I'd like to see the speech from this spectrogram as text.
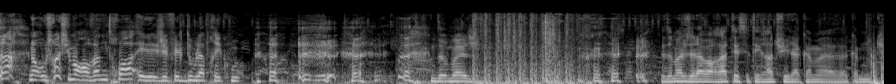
Non, je crois que je suis mort en 23 et j'ai fait le double après coup. Dommage. C'est dommage de l'avoir raté, c'était gratuit là comme, euh, comme nuque.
